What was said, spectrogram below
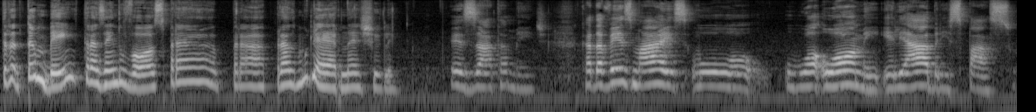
tra- também trazendo voz para a mulher, né, Shirley? Exatamente. Cada vez mais o, o, o homem, ele abre espaço.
